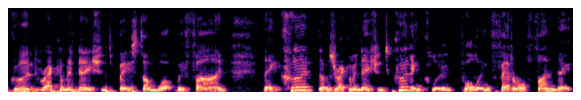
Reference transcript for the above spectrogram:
good recommendations based on what we find. They could, those recommendations could include pulling federal funding.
